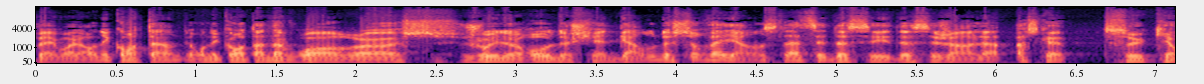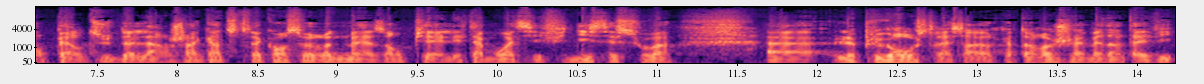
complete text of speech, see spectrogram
ben voilà, on est content, on est content d'avoir joué le rôle de chien de garde ou de surveillance là, de ces de ces gens-là, parce que ceux qui ont perdu de l'argent quand tu te fais construire une maison puis elle est à moitié finie, c'est souvent euh, le plus gros stresseur que tu auras jamais dans ta vie.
